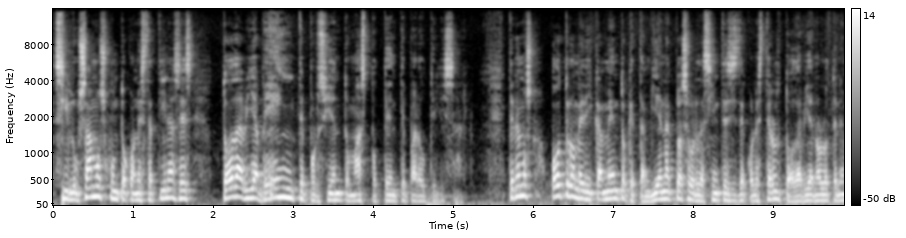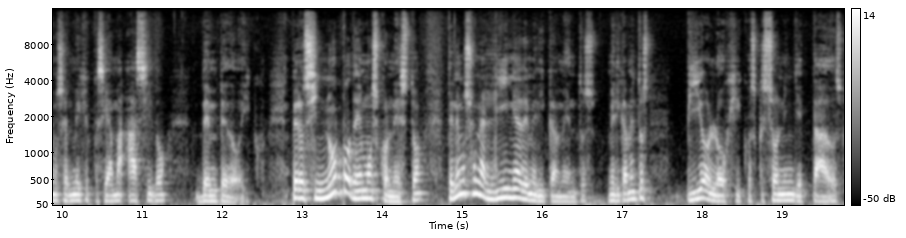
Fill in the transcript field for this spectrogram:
Si lo usamos junto con estatinas es todavía 20% más potente para utilizarlo. Tenemos otro medicamento que también actúa sobre la síntesis de colesterol, todavía no lo tenemos en México, que se llama ácido bempedoico. Pero si no podemos con esto, tenemos una línea de medicamentos, medicamentos biológicos que son inyectados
